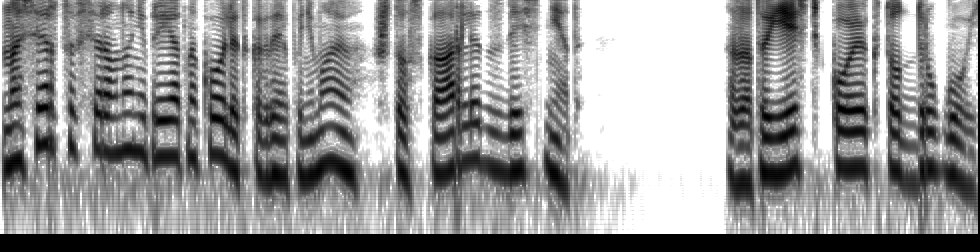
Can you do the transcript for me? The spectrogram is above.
но сердце все равно неприятно колет, когда я понимаю, что Скарлетт здесь нет. Зато есть кое-кто другой.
